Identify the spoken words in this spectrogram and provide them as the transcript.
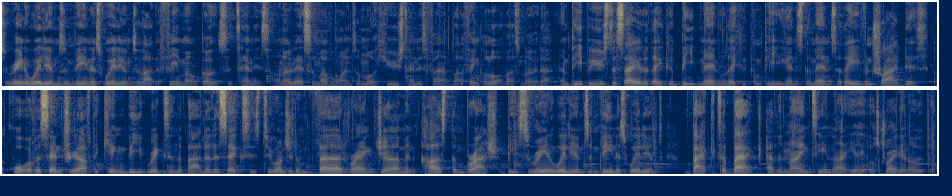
Serena Williams and Venus Williams are like the female goats of tennis. I know there's some other ones. I'm not a huge tennis fan, but I think a lot of us know that. And people used to say that they could beat men or they could compete against the men, so they even tried this. A quarter of a century after King beat Riggs in the Battle of the Sexes, 203rd ranked German Karsten Braasch beat Serena Williams and Venus Williams back to back at the 1998 Australian Open.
